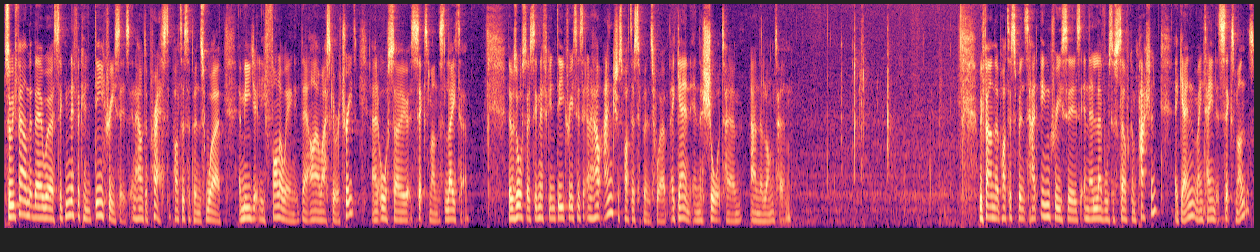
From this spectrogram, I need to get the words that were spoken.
So we found that there were significant decreases in how depressed participants were immediately following their ayahuasca retreat and also six months later. There was also significant decreases in how anxious participants were, again in the short term and the long term. We found that participants had increases in their levels of self-compassion, again maintained at six months,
